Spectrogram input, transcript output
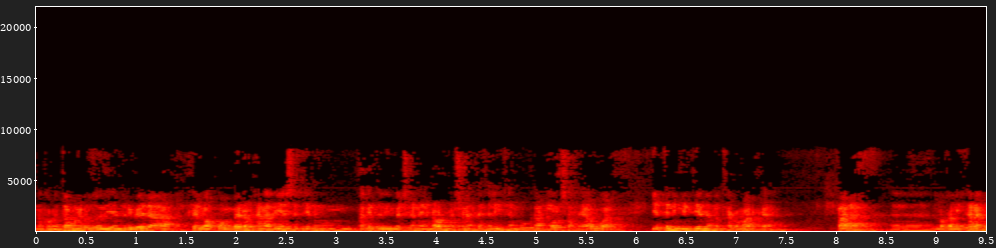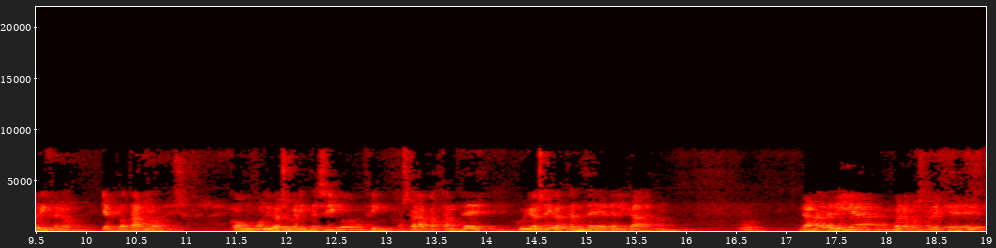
nos comentaban el otro día en Rivera que los bomberos canadienses tienen un paquete de inversiones enorme, son especialistas en buscar bolsas de agua y están invirtiendo en nuestra comarca para eh, localizar acuíferos y explotarlos con olivar superintensivo, en fin, cosas bastante curiosas y bastante delicadas. ¿no? Mm. Ganadería, bueno, pues sabéis que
